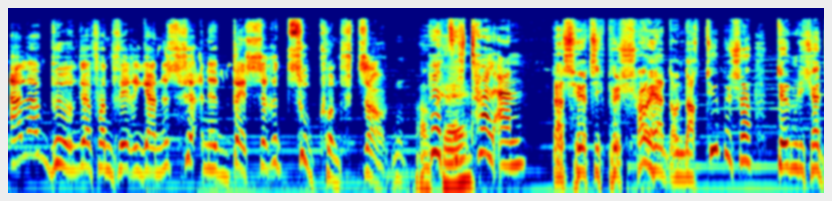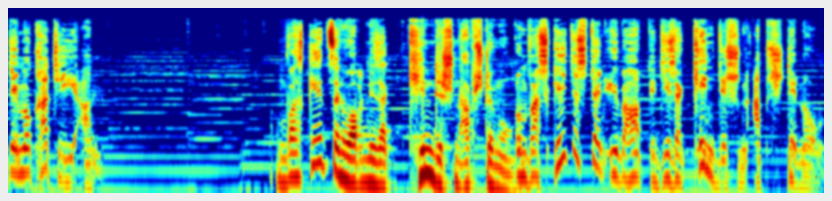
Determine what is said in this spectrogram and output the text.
aller Bürger von Ferianis für eine bessere Zukunft sorgen. Hört Okay. sich toll an. Das hört sich bescheuert und nach typischer dümmlicher Demokratie an. Um was geht's denn überhaupt in dieser kindischen Abstimmung? Um was geht es denn überhaupt in dieser kindischen Abstimmung?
